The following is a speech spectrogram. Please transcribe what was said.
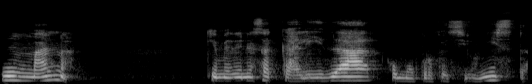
humana, que me den esa calidad como profesionista.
